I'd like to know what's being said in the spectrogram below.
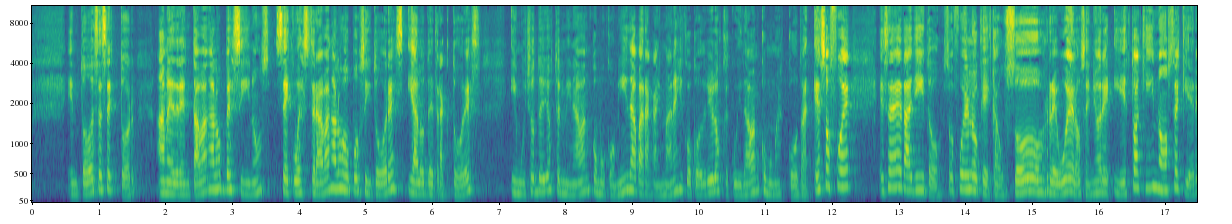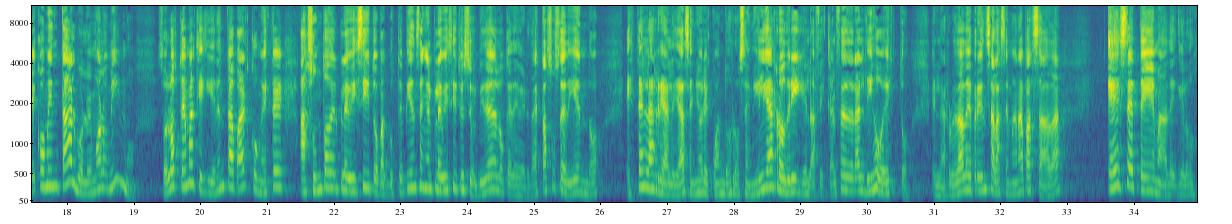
en todo ese sector, amedrentaban a los vecinos, secuestraban a los opositores y a los detractores, y muchos de ellos terminaban como comida para caimanes y cocodrilos que cuidaban como mascotas. Eso fue, ese detallito, eso fue lo que causó revuelo, señores, y esto aquí no se quiere comentar, volvemos a lo mismo. Son los temas que quieren tapar con este asunto del plebiscito, para que usted piense en el plebiscito y se olvide de lo que de verdad está sucediendo esta es la realidad, señores. Cuando Rosemilia Rodríguez, la fiscal federal, dijo esto en la rueda de prensa la semana pasada, ese tema de que los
